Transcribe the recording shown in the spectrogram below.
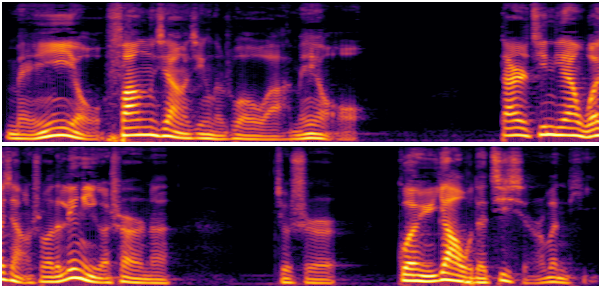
没有方向性的错误啊，没有。但是今天我想说的另一个事儿呢，就是关于药物的剂型问题。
